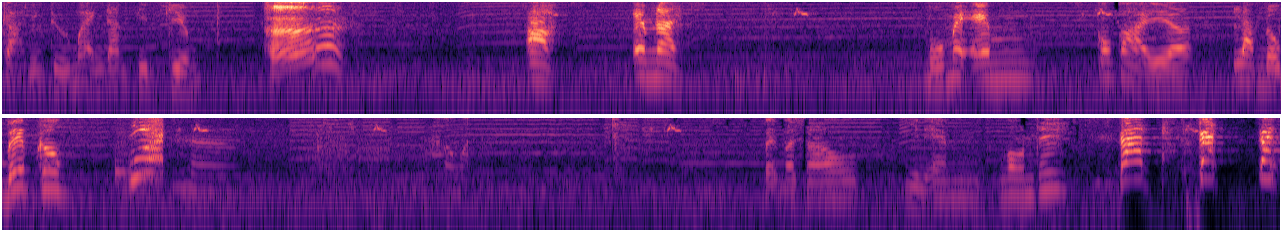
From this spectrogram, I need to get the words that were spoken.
cả những thứ mà anh đang tìm kiếm À Em này Bố mẹ em Có phải à, làm đầu bếp không? Không ạ. Vậy mà sao Nhìn em ngon thế? cắt cắt cắt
